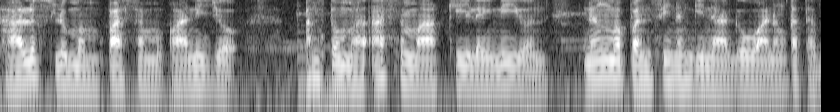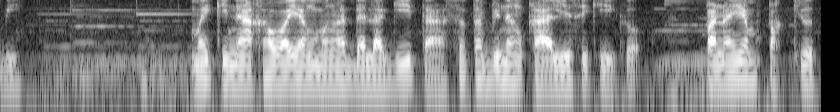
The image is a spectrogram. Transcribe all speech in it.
Halos lumampas sa mukha ni Joe ang tumaas na mga kilay niyon nang mapansin ang ginagawa ng katabi. May kinakawayang mga dalagita sa tabi ng kalye si Kiko. Panayang pakyut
